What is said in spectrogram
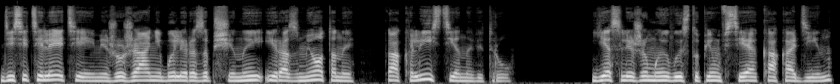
«Десятилетиями жужжане были разобщены и разметаны, как листья на ветру. Если же мы выступим все как один»,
